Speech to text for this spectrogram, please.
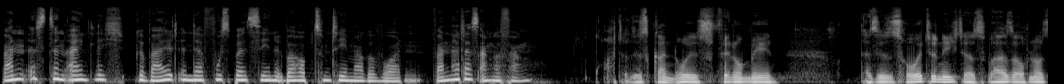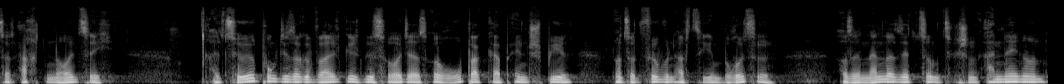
Wann ist denn eigentlich Gewalt in der Fußballszene überhaupt zum Thema geworden? Wann hat das angefangen? Ach, das ist kein neues Phänomen. Das ist es heute nicht, das war es auch 1998. Als Höhepunkt dieser Gewalt gilt bis heute das Europacup-Endspiel 1985 in Brüssel. Auseinandersetzungen zwischen Anhängern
